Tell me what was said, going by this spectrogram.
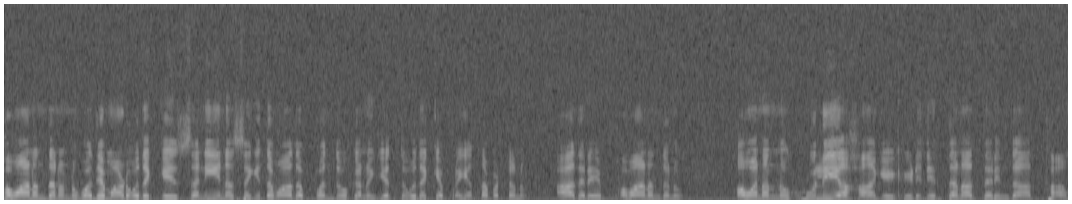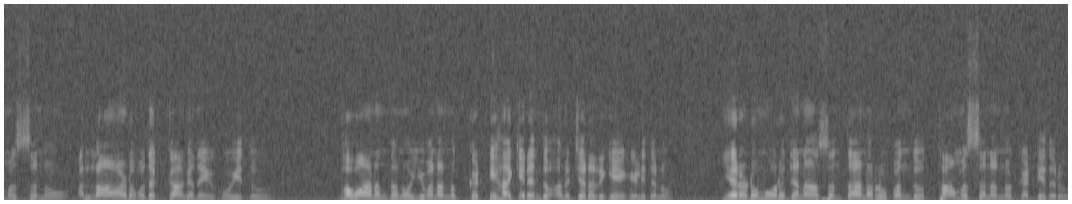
ಭವಾನಂದನನ್ನು ವಧೆ ಮಾಡುವುದಕ್ಕೆ ಸನೀನ ಸಹಿತವಾದ ಬಂದೂಕನ್ನು ಎತ್ತುವುದಕ್ಕೆ ಪ್ರಯತ್ನಪಟ್ಟನು. ಆದರೆ ಭವಾನಂದನು ಅವನನ್ನು ಹುಲಿಯ ಹಾಗೆ ಹಿಡಿದಿದ್ದನಾದ್ದರಿಂದ ಥಾಮಸ್ಸನ್ನು ಅಲ್ಲಾಡುವುದಕ್ಕಾಗದೆ ಹೋಯಿತು. ಭವಾನಂದನು ಇವನನ್ನು ಕಟ್ಟಿಹಾಕಿರೆಂದು ಅನುಚರರಿಗೆ ಹೇಳಿದನು. ಎರಡು ಮೂರು ಜನ ಸಂತಾನರು ಬಂದು ಥಾಮಸ್ಸನನ್ನು ಕಟ್ಟಿದರು.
